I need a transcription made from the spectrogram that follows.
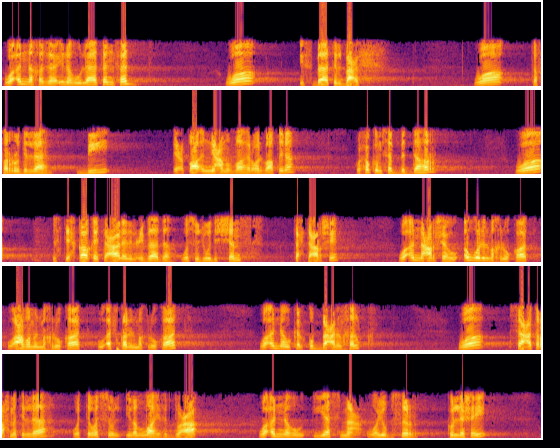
وأن خزائنه لا تنفد وإثبات البعث وتفرد الله بإعطاء النعم الظاهرة والباطنة وحكم سب الدهر واستحقاقه تعالى للعبادة وسجود الشمس تحت عرشه وأن عرشه أول المخلوقات وأعظم المخلوقات وأثقل المخلوقات وأنه كالقبة على الخلق وسعة رحمة الله والتوسل إلى الله في الدعاء وأنه يسمع ويبصر كل شيء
